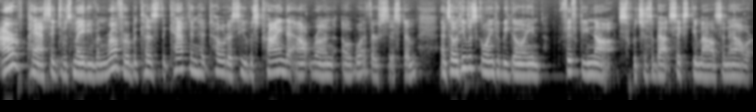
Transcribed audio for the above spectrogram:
Our passage was made even rougher because the captain had told us he was trying to outrun a weather system, and so he was going to be going 50 knots, which is about 60 miles an hour.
